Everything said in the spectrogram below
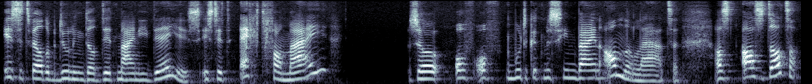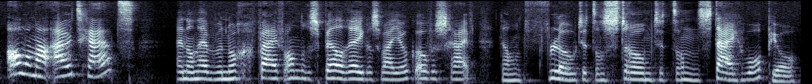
Is het wel de bedoeling dat dit mijn idee is? Is dit echt van mij? Zo, of, of moet ik het misschien bij een ander laten? Als, als dat er allemaal uitgaat, En dan hebben we nog vijf andere spelregels waar je ook over schrijft. Dan floot het, dan stroomt het, dan stijgen we op, joh.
